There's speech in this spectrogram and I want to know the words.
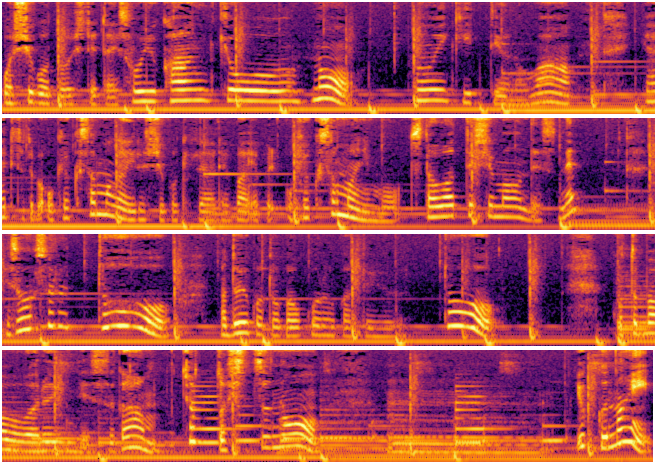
お仕事をしてたりそういう環境の雰囲気っていうのはやはり例えばお客様がいる仕事であればやっぱりお客様にも伝わってしまうんですね。でそうすると、まあ、どういうことが起こるかというと言葉は悪いんですがちょっと質の良くない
